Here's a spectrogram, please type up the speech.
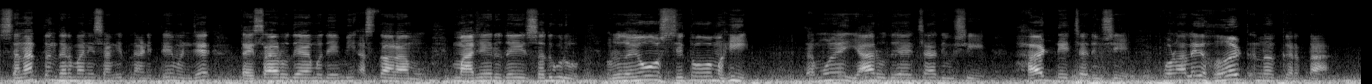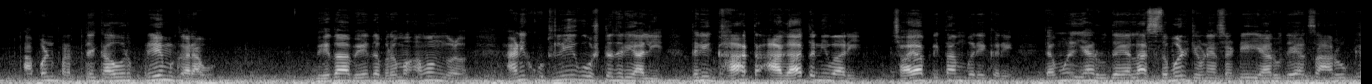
सनातन धर्माने सांगितलं आणि ते म्हणजे तैसा हृदयामध्ये मी असता रामू माझे हृदय सद्गुरू हृदयो स्थितो मही. त्यामुळे या हृदयाच्या दिवशी हार्ट डेच्या दिवशी कोणालाही हर्ट न करता आपण प्रत्येकावर प्रेम करावं. भेदाभेद भ्रम अमंगळ. आणि कुठलीही गोष्ट जरी आली तरी घात आघात निवारी. छाया पितांबरे करे. त्यामुळे या हृदयाला सबल ठेवण्यासाठी या हृदयाचं आरोग्य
